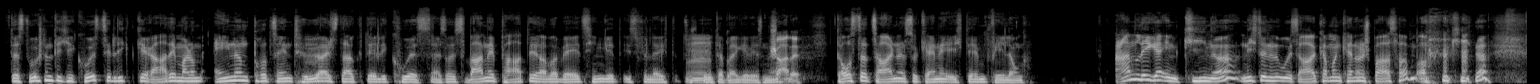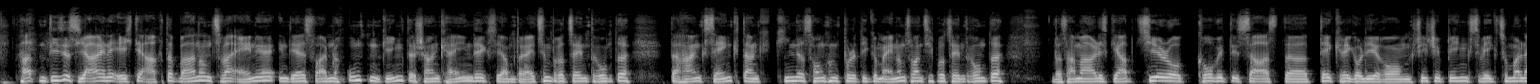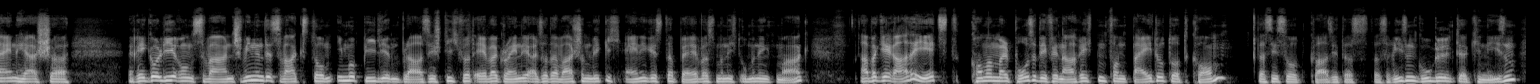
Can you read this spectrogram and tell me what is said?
Das durchschnittliche Kursziel liegt gerade mal um einen Prozent höher als der aktuelle Kurs. Also es war eine Party, aber wer jetzt hingeht, ist vielleicht zu spät dabei gewesen. ja. Schade. Trotz der Zahlen also keine echte Empfehlung. Anleger in China, nicht nur in den USA kann man keinen Spaß haben, auch in China, hatten dieses Jahr eine echte Achterbahn und zwar eine, in der es vor allem nach unten ging. Der Shanghai-Index ja um 13 Prozent runter, der Hang senkt dank Chinas Hongkong-Politik um 21 Prozent runter. Was haben wir alles gehabt? Zero, Covid-Desaster, Tech-Regulierung, Xi Jinpings Weg zum Alleinherrscher, Regulierungswahn, schwindendes Wachstum, Immobilienblase, Stichwort Evergrande. Also da war schon wirklich einiges dabei, was man nicht unbedingt mag. Aber gerade jetzt kommen mal positive Nachrichten von Baidu.com. Das ist so quasi das, das Riesen-Google der Chinesen.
